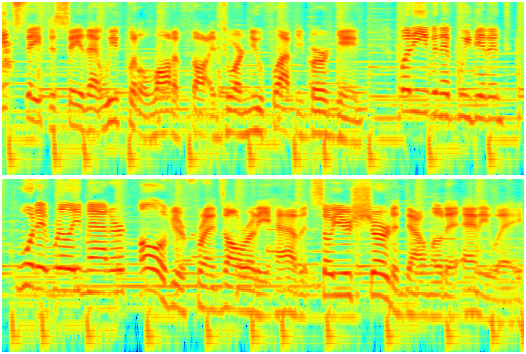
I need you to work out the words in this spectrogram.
It's safe to say that we've put a lot of thought into our new Flappy Bird game. But even if we didn't, would it really matter? All of your friends already have it, so you're sure to download it anyway.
